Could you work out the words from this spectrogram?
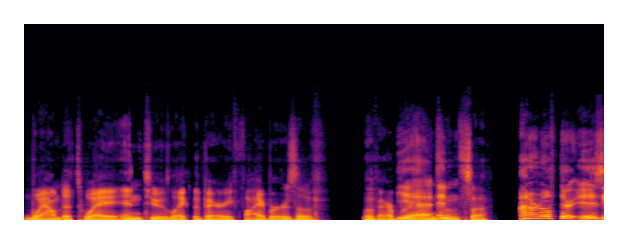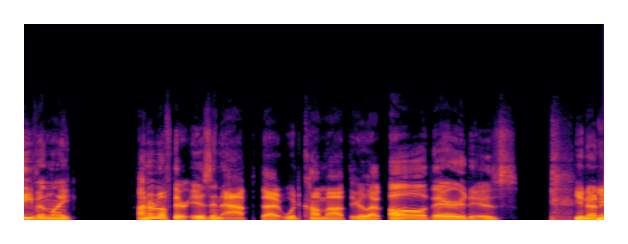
wound its way into like the very fibers of, of our brains Yeah, and, and- stuff. i don't know if there is even like i don't know if there is an app that would come out that you're like oh there it is you know what i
